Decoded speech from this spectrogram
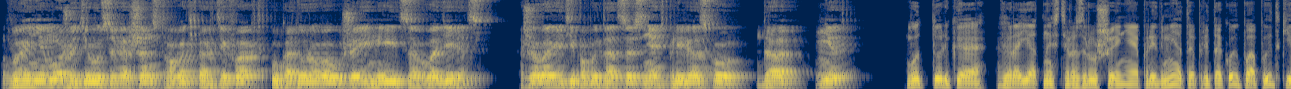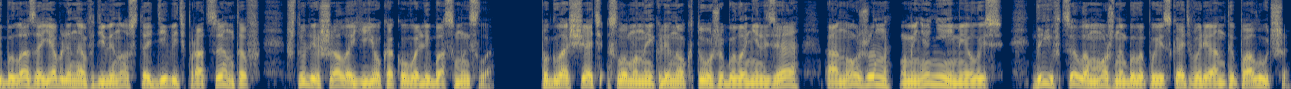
вы не можете усовершенствовать артефакт, у которого уже имеется владелец. Желаете попытаться снять привязку? Да, нет. Вот только вероятность разрушения предмета при такой попытке была заявлена в 99%, что лишало ее какого-либо смысла. Поглощать сломанный клинок тоже было нельзя, а ножен у меня не имелось, да и в целом можно было поискать варианты получше.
